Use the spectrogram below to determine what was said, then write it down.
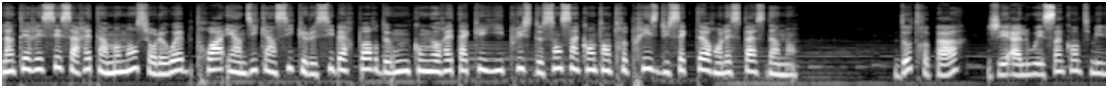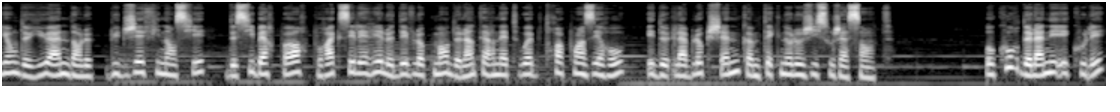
l'intéressé s'arrête un moment sur le Web 3 et indique ainsi que le cyberport de Hong Kong aurait accueilli plus de 150 entreprises du secteur en l'espace d'un an. D'autre part, j'ai alloué 50 millions de yuan dans le budget financier de Cyberport pour accélérer le développement de l'Internet Web 3.0 et de la blockchain comme technologie sous-jacente. Au cours de l'année écoulée,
